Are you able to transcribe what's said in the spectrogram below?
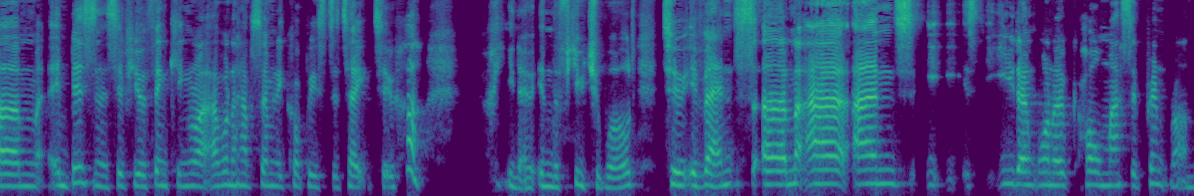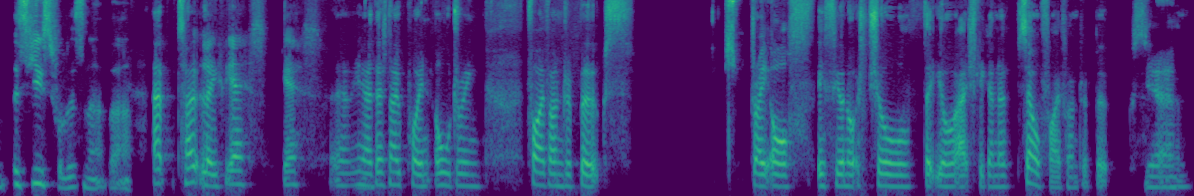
um, in business, if you're thinking, right, I want to have so many copies to take to, huh, you know, in the future world, to events, um, uh, and you don't want a whole massive print run. It's useful, isn't it? That uh, totally, yes, yes. Uh, you know, there's no point ordering 500 books straight off if you're not sure that you're actually going to sell 500 books. Yeah. Um,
